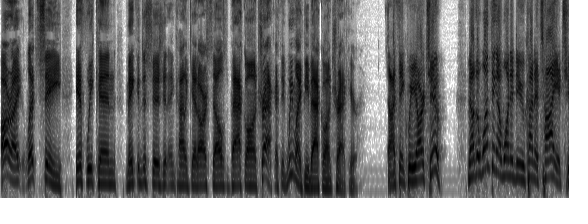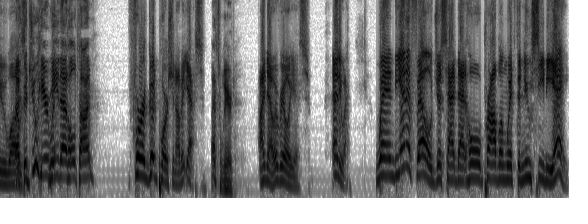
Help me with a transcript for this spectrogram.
all right, let's see if we can make a decision and kind of get ourselves back on track. I think we might be back on track here. I think we are too. Now, the one thing I wanted to kind of tie it to was. Now, could you hear me that whole time? For a good portion of it, yes. That's weird. I know, it really is. Anyway, when the NFL just had that whole problem with the new CBA,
